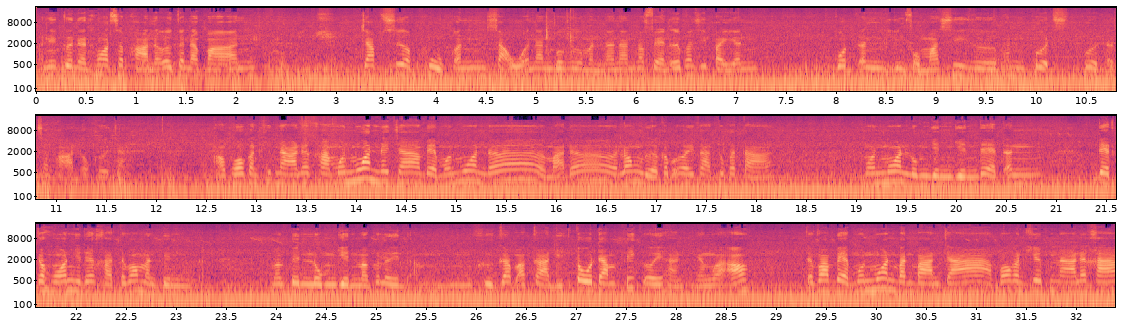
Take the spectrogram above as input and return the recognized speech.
อันนี้เกินเดือนทอดสะพานเอ้ยกันมาอันจับเสื้อผูกอันเสาอันนั้นบ่คือมันอันนั้นแล้วแฟนเอ้ยพันสิไปอันกดอันอินโฟมาซี่คือพันเปิดเปิดอันสะพานออกคือจ้ะเอาพอกันคลิปหน้าเด้อค่ะม่วนๆเด้อจ้าแบบม่วนๆเด้อมาเด้อล่องเรือกับเอ้ยค่ะตุ๊กตาม่วนๆลมเย็นๆแดดอันแดดก็ร้อนอยู่เด้อค่ะ แต่ว่ามันเป็นมันเป็นลมเย็นมันก็เลยคือกับอากาศดีโตดำปิกเอ้ยหันอย่างว่าเอ้า แต่ว่าแบบม้วนๆบานๆจ้าพอกันคลิปหน้านะคะ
